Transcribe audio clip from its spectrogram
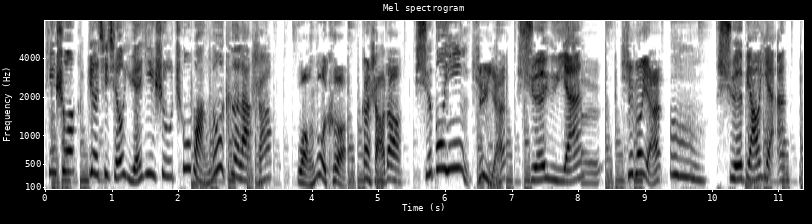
听说热气球语言艺术出网络课了？啥？网络课干啥的？学播音，学语言，学语言，呃，学表演。嗯，学表演。那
